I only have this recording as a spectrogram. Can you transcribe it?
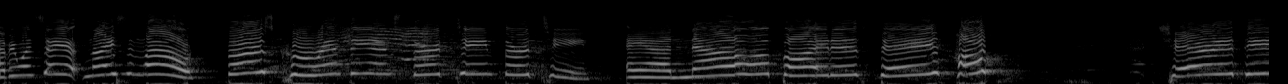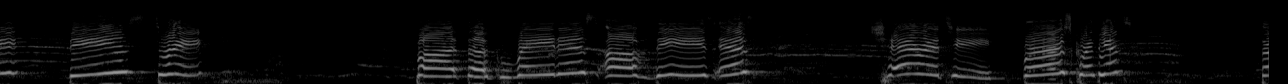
Everyone say it nice and loud. First Corinthians 13 13. And now abideth faith, hope, charity, these three. But the greatest of these is charity. First Corinthians 13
